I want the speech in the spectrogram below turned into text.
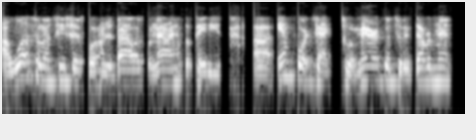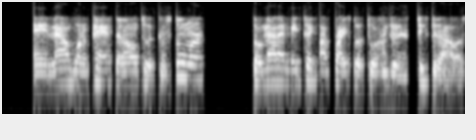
I was selling T-shirts for hundred dollars, but now I have to pay these uh, import tax to America to the government, and now I'm going to pass that on to the consumer. So now that may take my price up to one hundred and sixty dollars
